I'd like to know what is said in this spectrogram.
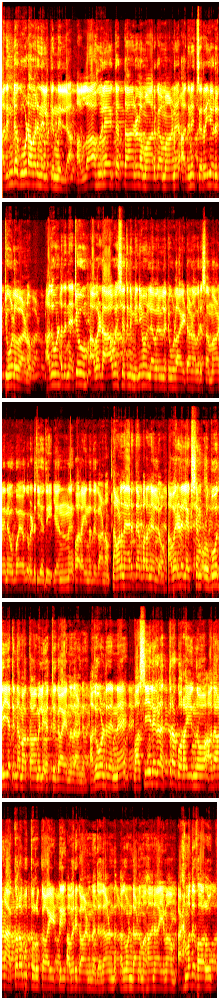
അതിന്റെ കൂടെ അവർ നിൽക്കുന്നില്ല. അള്ളാഹുലേക്ക് എത്താനുള്ള മാർഗമാണ് അതിന് ചെറിയൊരു ടൂൾ വേണം. അതുകൊണ്ട് തന്നെ ഏറ്റവും അവരുടെ ആവശ്യത്തിന് മിനിമം ലെവലിലെ ടൂളായിട്ടാണ് അവർ സമാളിനെ ഉപയോഗപ്പെടുത്തിയത് എന്ന് പറയുന്നത് കാണാം. നമ്മൾ നേരത്തെ പറഞ്ഞല്ലോ അവരുടെ ലക്ഷ്യം ഉബൂദീയത്തിന്റെ മക്കാമിൽ എത്തുക എന്നതാണ്. അതുകൊണ്ട് തന്നെ വസീലകൾ എത്ര കുറയുന്നോ അതാണ് അക്രബു തുറുക്കായിട്ട് അവർ കാണുന്നത്. അതാണ് അതുകൊണ്ടാണ് മഹാനായ ഇമാം അഹമ്മദ് ഫാറൂഖ്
